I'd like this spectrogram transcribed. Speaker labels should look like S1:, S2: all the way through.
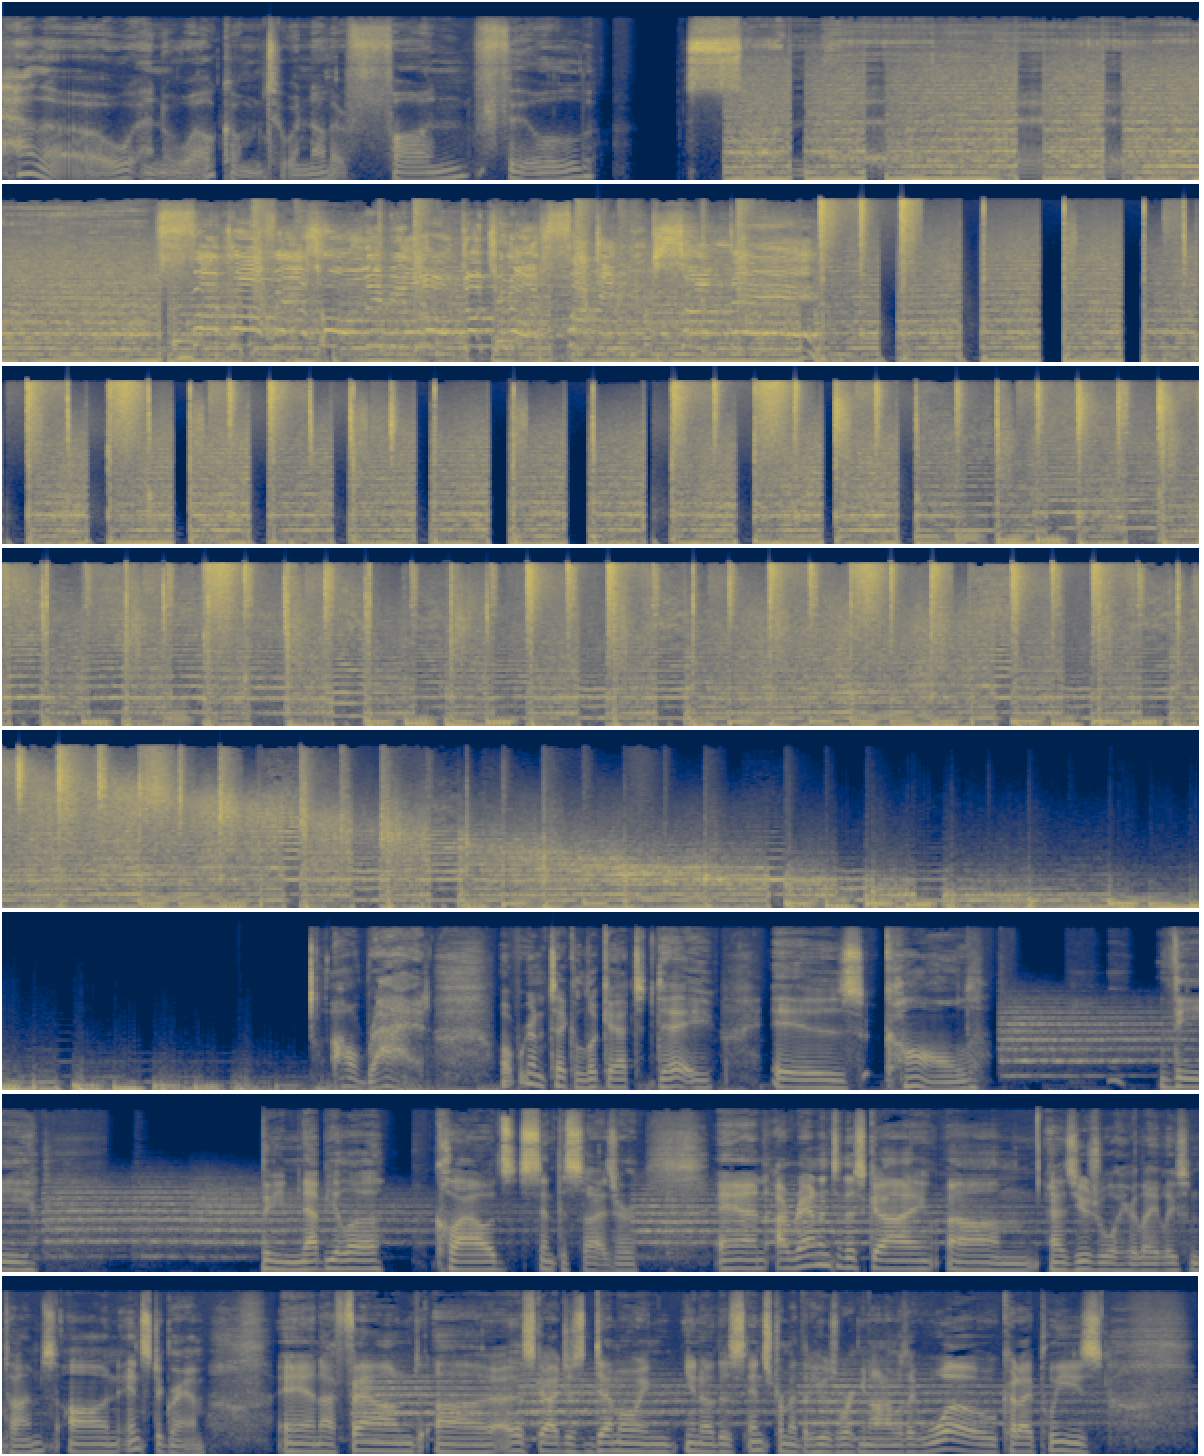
S1: Hello and welcome to another fun filled Sunday. What we're going to take a look at today is called the the Nebula Clouds synthesizer. And I ran into this guy, um, as usual here lately, sometimes on Instagram, and I found uh, this guy just demoing, you know, this instrument that he was working on. I was like, "Whoa! Could I please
